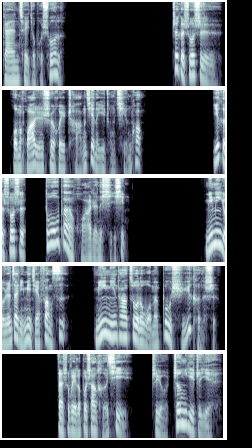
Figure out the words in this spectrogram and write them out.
干脆就不说了。这个说是我们华人社会常见的一种情况，也可说是多半华人的习性。明明有人在你面前放肆，明明他做了我们不许可的事。但是为了不伤和气，只有睁一只眼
